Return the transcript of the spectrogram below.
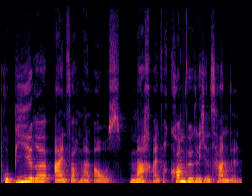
probiere einfach mal aus. Mach einfach, komm wirklich ins Handeln.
